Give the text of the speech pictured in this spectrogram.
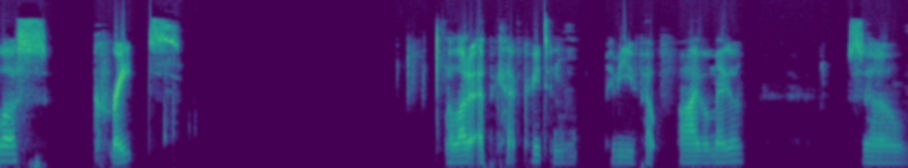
Plus crates. A lot of epic crates and maybe about five omega. So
